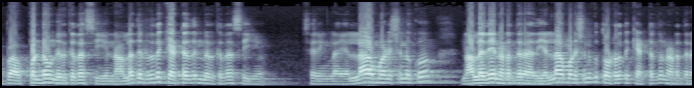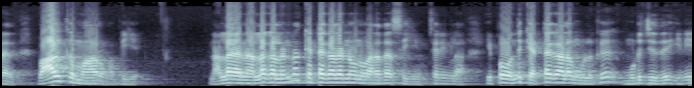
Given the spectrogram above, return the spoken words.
அப்போ அப் அண்ட் டவுன் இருக்க தான் செய்யும். நல்லதுன்றது கெட்டதுன்னு இருக்க தான் செய்யும். சரிங்களா? எல்லா மனுஷனுக்கும் நல்லதே நடந்துடாது எல்லா மனுஷனுக்கும் தொடர்ந்து கெட்டதும் நடந்துராது. வாழ்க்கை மாறும் அப்படியே. நல்ல நல்ல காலம்னா கெட்ட காலம்னு ஒன்று வரதான் செய்யும். சரிங்களா? இப்போ வந்து கெட்ட காலம் உங்களுக்கு முடிஞ்சுது. இனி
